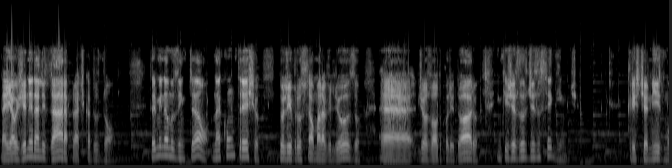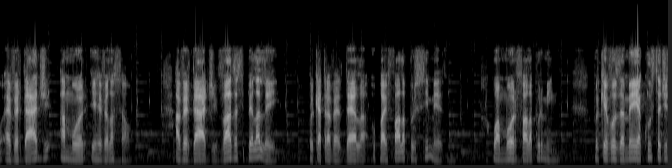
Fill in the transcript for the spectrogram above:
né, e ao generalizar a prática dos dons. Terminamos então né, com um trecho do livro O Céu Maravilhoso, é, de Oswaldo Polidoro, em que Jesus diz o seguinte: Cristianismo é verdade, amor e revelação. A verdade vaza-se pela lei, porque através dela o Pai fala por si mesmo. O amor fala por mim, porque vos amei à custa de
